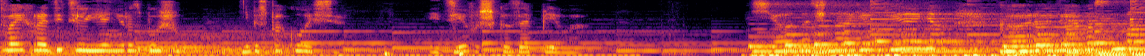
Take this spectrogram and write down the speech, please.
Твоих родителей я не разбужу, не беспокойся. И девушка запела. Я ночная фея, королева сна,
